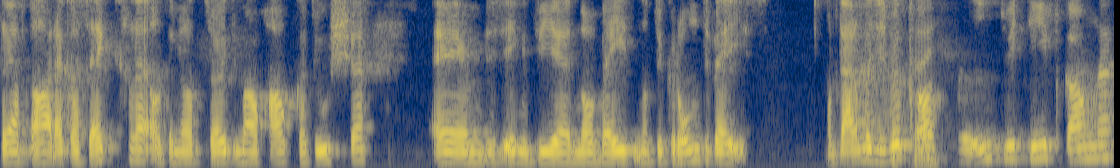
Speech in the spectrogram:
ein auf die Haare säckeln oder noch zweite Mal kalt duschen, ähm, dass ich irgendwie noch, weiss, noch den Grund weiss. Und darum ist es wirklich okay. intuitiv gegangen.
